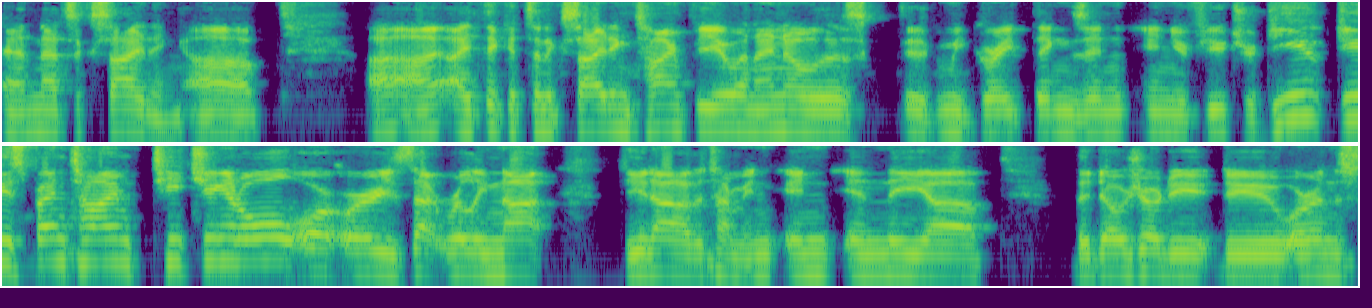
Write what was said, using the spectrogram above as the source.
and that's exciting. Uh, I, I, think it's an exciting time for you, and I know there's, there's gonna be great things in, in your future. Do you do you spend time teaching at all, or, or is that really not? Do you not have the time in in, in the uh, the dojo? Do you, do you or in the,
